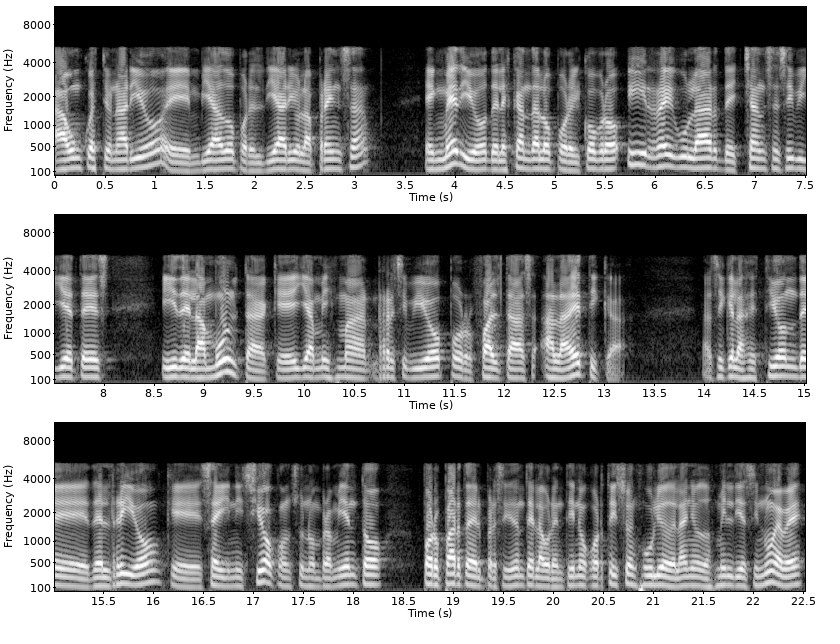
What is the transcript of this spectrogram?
a un cuestionario eh, enviado por el diario La Prensa en medio del escándalo por el cobro irregular de chances y billetes y de la multa que ella misma recibió por faltas a la ética. Así que la gestión de, del río, que se inició con su nombramiento por parte del presidente Laurentino Cortizo en julio del año 2019,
